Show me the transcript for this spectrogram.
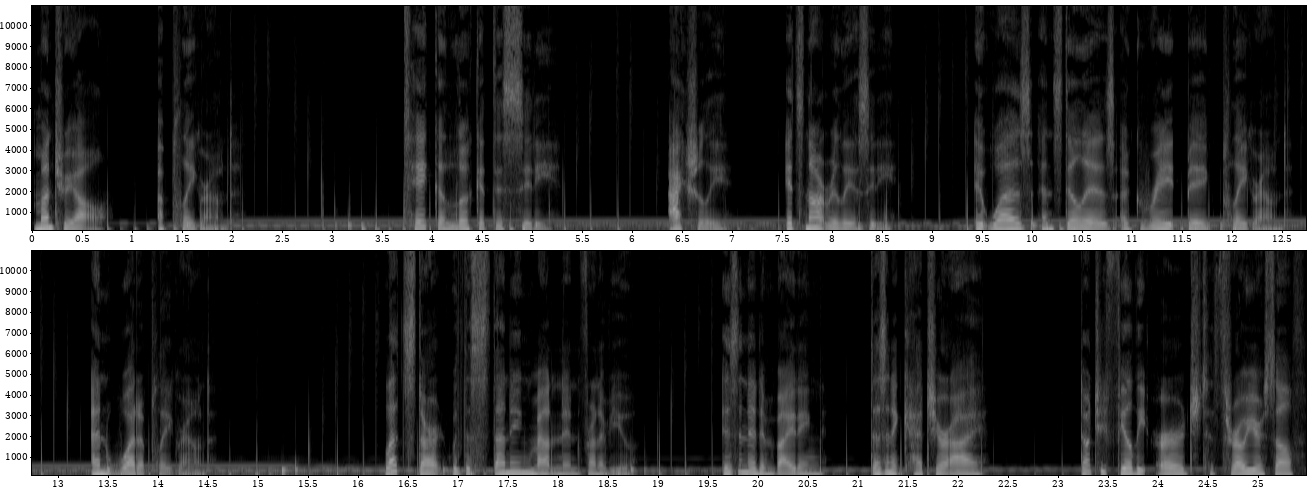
Montreal, a playground. Take a look at this city. Actually, it's not really a city. It was and still is a great big playground. And what a playground! Let's start with the stunning mountain in front of you. Isn't it inviting? Doesn't it catch your eye? Don't you feel the urge to throw yourself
